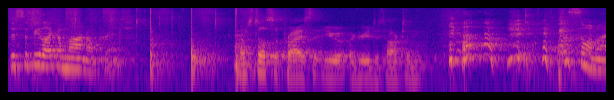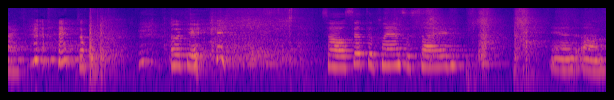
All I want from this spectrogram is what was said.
this would be like a mono print. I'm still surprised that you agreed to talk to me. So am I. Okay. So I'll set the plants aside and, um,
